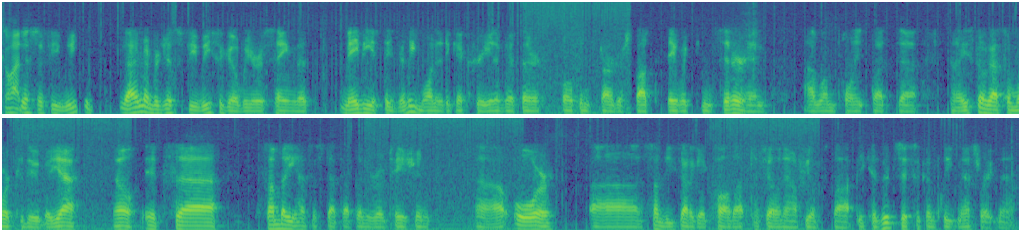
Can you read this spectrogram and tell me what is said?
go ahead. just a few weeks. I remember just a few weeks ago we were saying that maybe if they really wanted to get creative with their open starter spot, that they would consider him at one point. But uh, no, he's still got some work to do. But yeah, no, it's uh, somebody has to step up in the rotation, uh, or uh, somebody's got to get called up to fill an outfield spot because it's just a complete mess right now.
